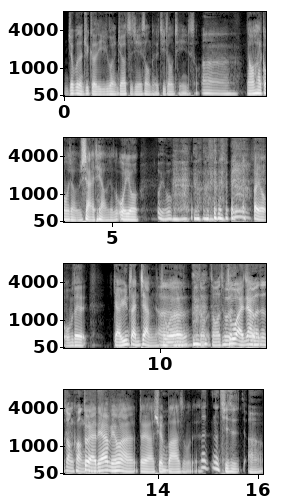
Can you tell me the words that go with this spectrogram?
你就不能去隔离旅馆，你就要直接送那个集中检疫所。嗯，然后他跟我讲，我就吓一跳，我就说：“哦呦，哎呦，哎呦，我们的亚运战将怎么？呃怎么怎么突然突然这样？这状况？对啊，等一下没办法，对啊，选拔什么的。那那其实呃，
